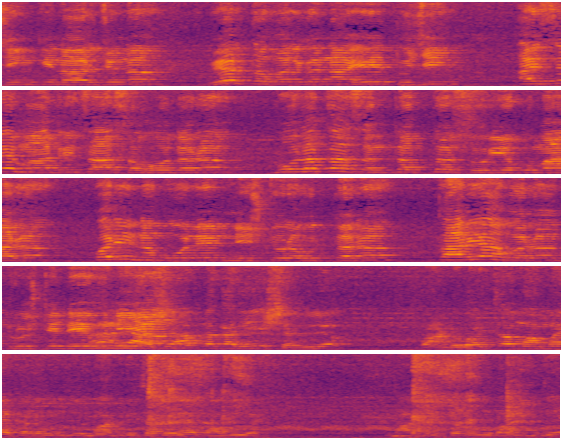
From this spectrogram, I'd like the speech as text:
जिंकीन अर्जुन व्यर्थ वल्गना हे तुझी. ऐसे माद्रीचा सहोदर बोलता संतप्त सूर्यकुमार. परी न बोले निष्ठुर उत्तर कार्यावर दृष्टी आणि देऊनिया अशा प्रकारे शल्य पांडवांचा मामा आहे खरं म्हणजे मागणीचा कोण आहे? भाऊ आहे. मागणीचा कोण भाऊ म्हणजे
